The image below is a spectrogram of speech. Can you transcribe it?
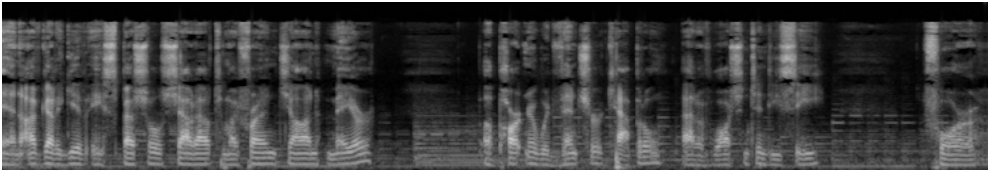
And I've got to give a special shout out to my friend John Mayer, a partner with Venture Capital out of Washington, D.C., for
